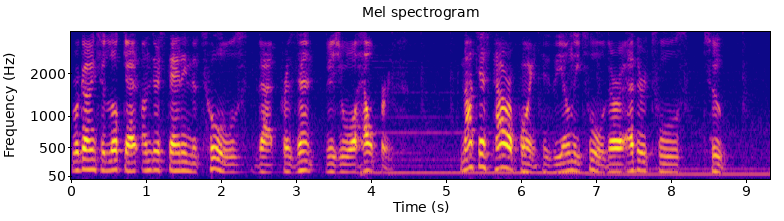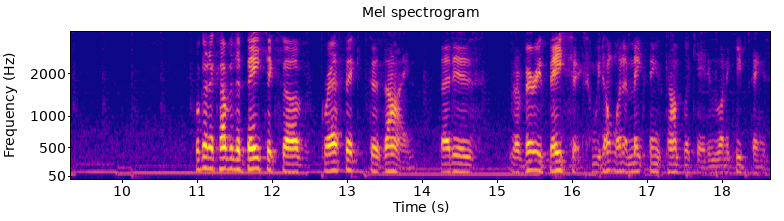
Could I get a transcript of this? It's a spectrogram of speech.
we're going to look at understanding the tools that present visual helpers. Not just PowerPoint is the only tool, there are other tools too. We're going to cover the basics of graphic design. That is, the very basics. We don't want to make things complicated. We want to keep things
